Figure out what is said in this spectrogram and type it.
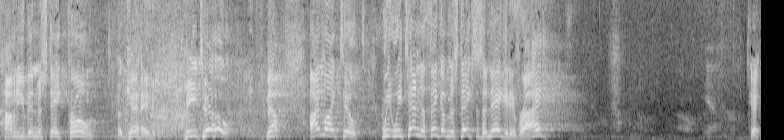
How many of you been mistake prone? Okay, me too. Now, I'd like to, we, we tend to think of mistakes as a negative, right? Okay,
